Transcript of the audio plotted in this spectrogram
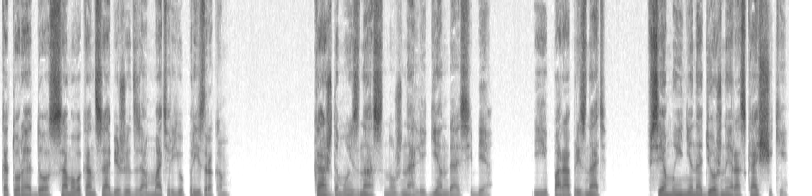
которая до самого конца бежит за матерью-призраком. Каждому из нас нужна легенда о себе. И пора признать, Все мы ненадежные рассказчики,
